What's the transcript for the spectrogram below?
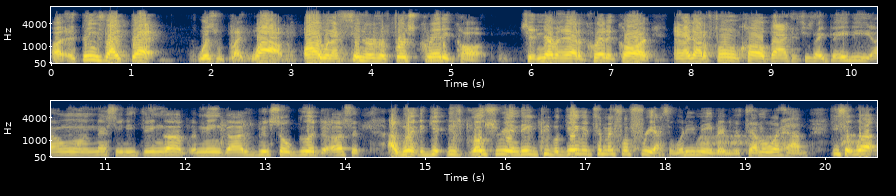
uh, and things like that was like wow. Or when I sent her her first credit card, she had never had a credit card, and I got a phone call back, and she's like, "Baby, I don't want to mess anything up. I mean, God has been so good to us." And I went to get this grocery, and then people gave it to me for free. I said, "What do you mean, baby? Just tell me what happened." He said, "Well,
